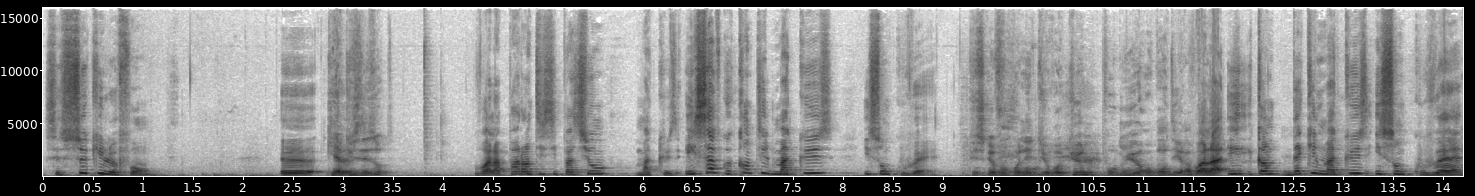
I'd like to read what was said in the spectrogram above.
c'est ceux qui le font. Euh, qui accusent euh, les autres. Voilà, par anticipation, m'accusent. Et ils savent que quand ils m'accusent, ils sont couverts. Puisque vous prenez du recul pour mieux rebondir. Voilà, quand, dès qu'ils m'accusent, ils sont couverts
